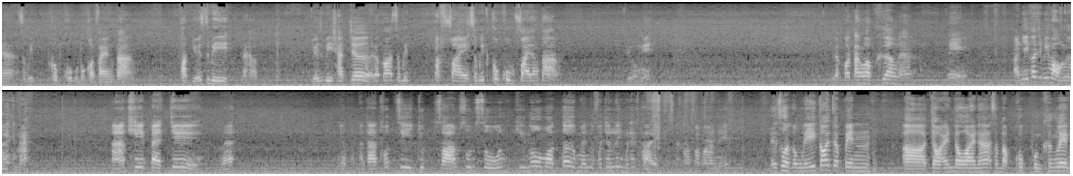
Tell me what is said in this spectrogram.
นะสวิตช์ควบคุมอุปกรณ์ไฟต่างๆพอร์ต USB นะครับ USB charger แล้วก็สวิตช์ตัดไฟสวิตช์ควบคุมไฟต่างๆ อยู่ตรงนี้ แล้วก็ตั้งรอบเครื่องนะฮะนี่ อันนี้ก็จะมีบอกเลยเห็นไหม RK8J เห็นไหมเนี่ยอัตราทด 4.300 Kino Motor Manufacturing ประเทศไทยนะครับประมาณนี้ ในส่วนตรงนี้ก็จะเป็น จอ Android นะฮะสำหรับควบคุมเครื่องเล่น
